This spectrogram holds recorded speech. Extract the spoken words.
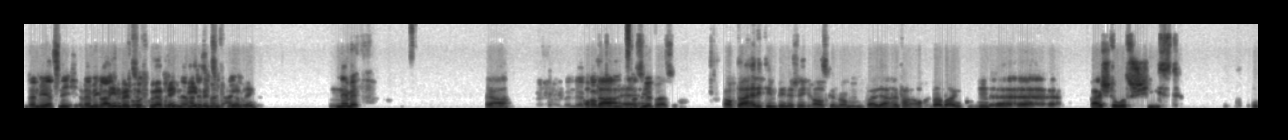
wenn wir jetzt nicht, wenn wir gleich. Wen willst du früher bringen? Wen willst du früher bringen? Nemeth. Ja. Wenn der auch kommt, da, dann äh, passiert was. Auch da hätte ich den Binisch nicht rausgenommen, weil der einfach auch immer mal einen guten äh, äh, Freistoß schießt.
